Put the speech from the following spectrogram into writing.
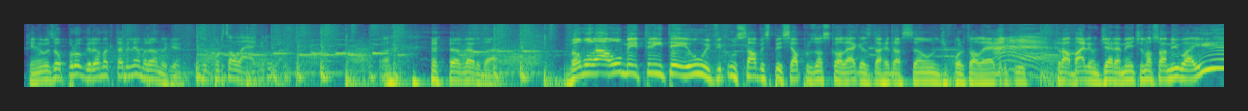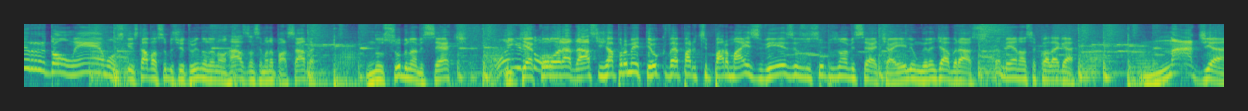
Quem mas é o programa que tá me lembrando aqui. Do Porto Alegre, lá. é verdade. Vamos lá, 1h31 e fica um salve especial para os nossos colegas da redação de Porto Alegre Ah. que trabalham diariamente. Nosso amigo Ayrton Lemos, que estava substituindo o Lennon Haas na semana passada no Sub-97 e que é coloradaço e já prometeu que vai participar mais vezes do Sub-97. A ele um grande abraço. Também a nossa colega Nádia.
